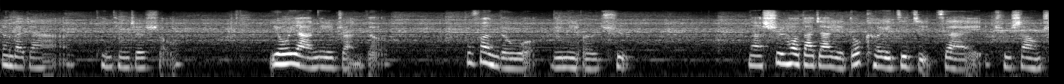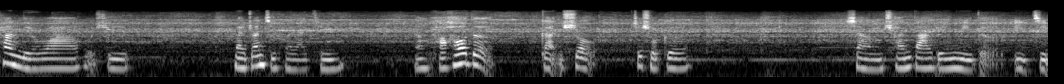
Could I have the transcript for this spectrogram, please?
让大家听听这首优雅逆转的部分的我离你而去。那事后大家也都可以自己再去上串流啊，或者是买专辑回来听，然后好好的感受这首歌想传达给你的意境。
